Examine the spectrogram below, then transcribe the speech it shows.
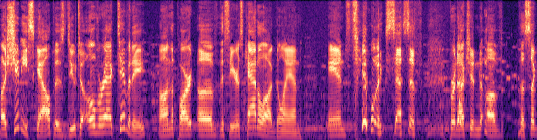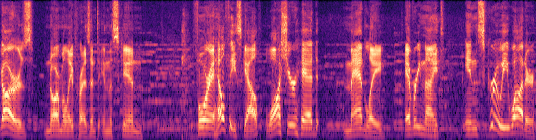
A shitty scalp is due to overactivity on the part of the Sears catalog gland and to excessive production of the cigars normally present in the skin. For a healthy scalp, wash your head madly every night in screwy water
